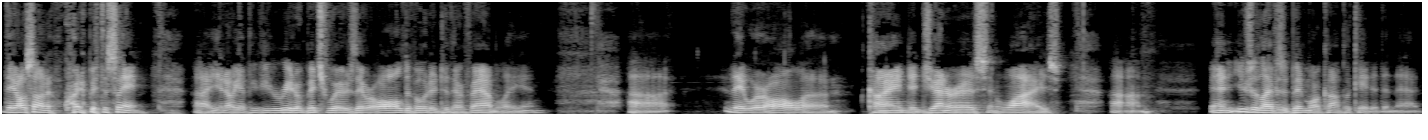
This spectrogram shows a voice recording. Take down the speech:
they all sound quite a bit the same. Uh, you know, if, if, you read obituaries, they were all devoted to their family, and uh, they were all uh, kind and generous and wise. Um, and usually, life is a bit more complicated than that.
